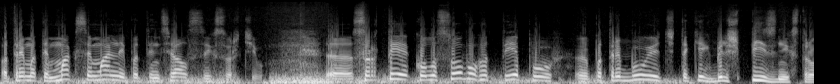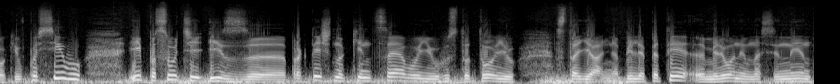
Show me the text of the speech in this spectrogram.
отримати максимальний потенціал цих сортів. Е, Сорти колосового типу е, потребують таких більш пізніх строків посіву і, по суті, із е, практично кінцевою густотою стояння біля 5 мільйонів насінин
